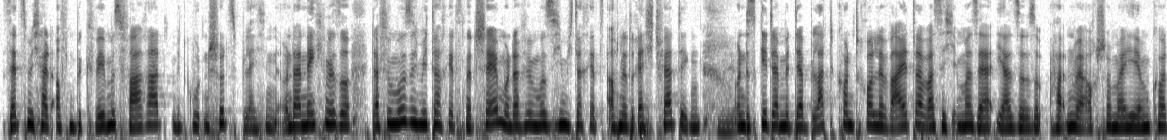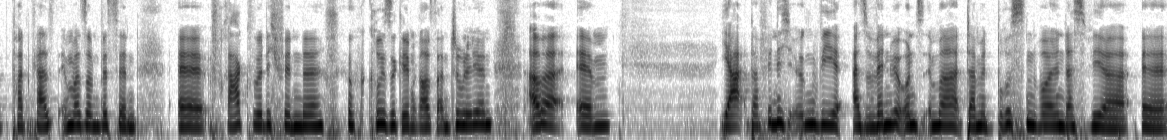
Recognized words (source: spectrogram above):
setze mich halt auf ein bequemes Fahrrad mit guten Schutzblechen. Und dann denke ich mir so, dafür muss ich mich doch jetzt nicht schämen und dafür muss ich mich doch jetzt auch nicht rechtfertigen. Und es geht ja mit der Blattkontrolle weiter, was ich immer sehr, ja, so, so hatten wir auch schon mal hier im Pod- Podcast, immer so ein bisschen äh, fragwürdig finde. Grüße gehen raus an Julian. Aber ähm, ja, da finde ich irgendwie, also wenn wir uns immer damit brüsten wollen, dass wir äh,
